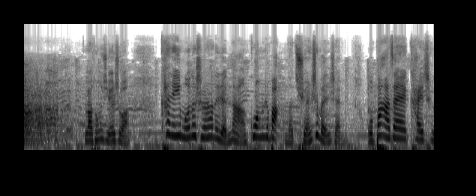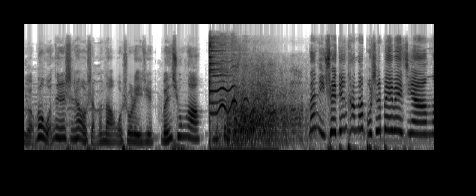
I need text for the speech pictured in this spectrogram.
老同学说，看见一摩托车上的人呐，光着膀子，全是纹身。我爸在开车，问我那人身上有什么呢？我说了一句文胸啊。那你确定他那不是贝贝家吗？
